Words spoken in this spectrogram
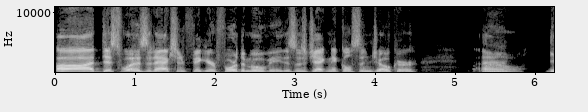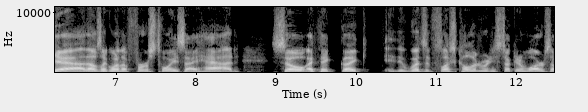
Uh this was an action figure for the movie. This was jack nicholson joker. Wow. Yeah, that was like one of the first toys I had. So I think like it wasn't flesh colored when you stuck it in water, so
